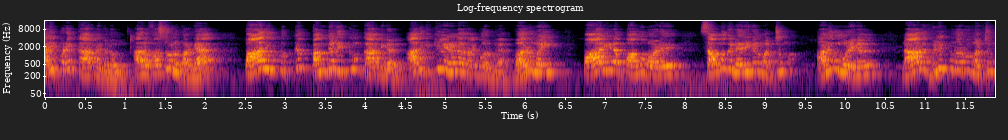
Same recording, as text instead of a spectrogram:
அடிப்படை காரணங்களும். அதுல ஃபர்ஸ்ட் ஒன்று பாருங்க. பாதிப்புக்கு பங்களிக்கும் காரணிகள். அதுக்கு கீழே என்னென்ன தலைப்பு வருங்க? வறுமை பாலின பாகுபாடு சமூக நெறிகள் மற்றும் அணுகுமுறைகள் நாலு விழிப்புணர்வு மற்றும்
